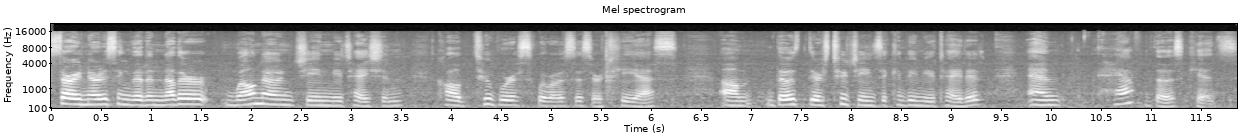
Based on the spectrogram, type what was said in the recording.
started noticing that another well-known gene mutation called tuberous sclerosis or TS, um, those, there's two genes that can be mutated, and half of those kids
